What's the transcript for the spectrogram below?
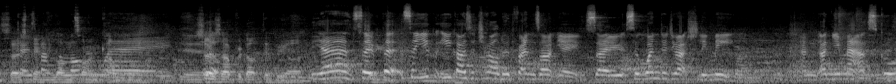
so it's Goes been a long, a long time way. coming. Shows how productive we are. Yeah. So, but so you you guys are childhood friends, aren't you? So, so when did you actually meet? And, and you met at school,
